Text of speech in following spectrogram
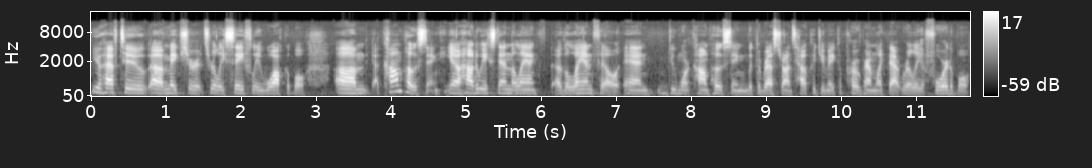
you have to uh, make sure it's really safely walkable. Um, composting, you know, how do we extend the land, uh, the landfill and do more composting with the restaurants? How could you make a program like that really affordable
